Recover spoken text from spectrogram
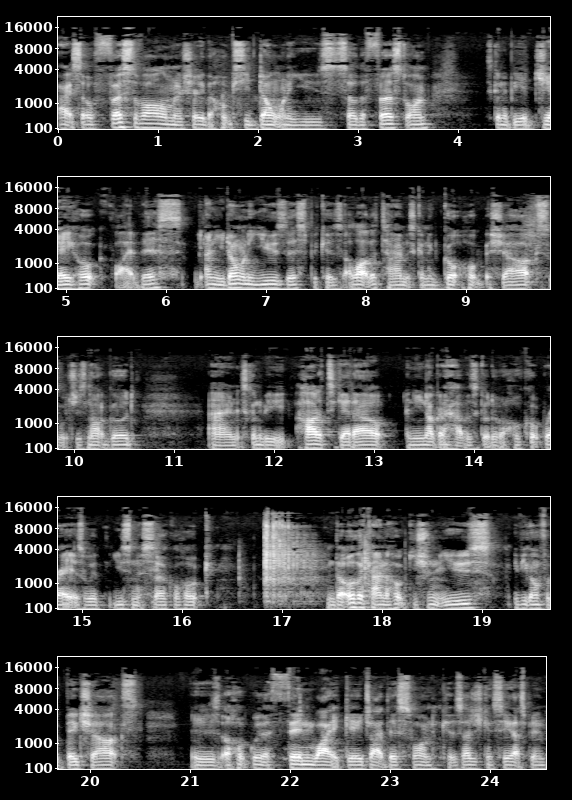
All right, so first of all, I'm going to show you the hooks you don't want to use. So the first one is going to be a J hook like this. And you don't want to use this because a lot of the time it's going to gut hook the sharks, which is not good and it's going to be harder to get out and you're not going to have as good of a hookup rate as with using a circle hook. The other kind of hook you shouldn't use if you're going for big sharks is a hook with a thin wire gauge like this one because as you can see that's been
